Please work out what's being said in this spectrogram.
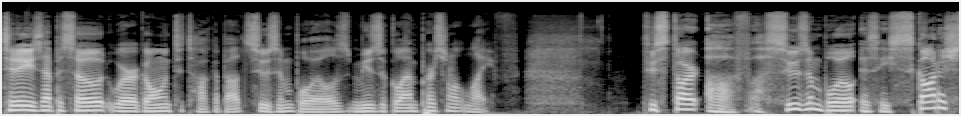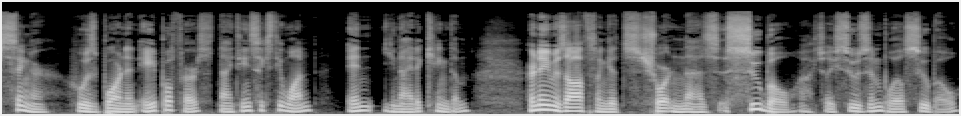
today's episode, we're going to talk about Susan Boyle's musical and personal life. To start off, uh, Susan Boyle is a Scottish singer who was born in April 1st, 1961 in United Kingdom. Her name is often gets shortened as Subo, actually Susan Boyle Subo.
